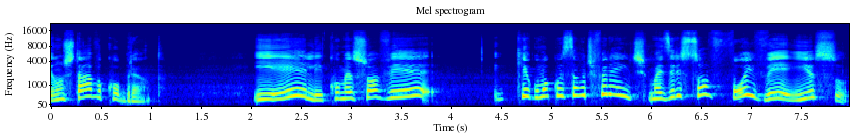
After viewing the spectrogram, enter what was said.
eu não estava cobrando. E ele começou a ver que alguma coisa estava diferente, mas ele só foi ver isso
